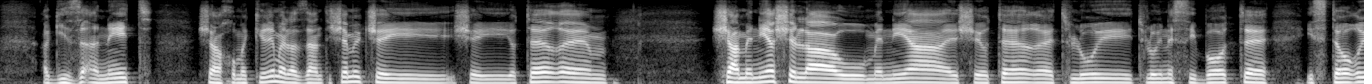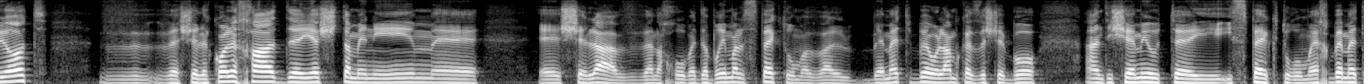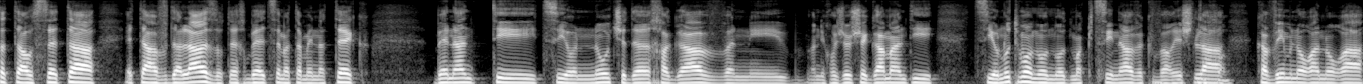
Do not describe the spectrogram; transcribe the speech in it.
הגזענית שאנחנו מכירים, אלא זה אנטישמיות שהיא, שהיא יותר, אמ, שהמניע שלה הוא מניע אה, שיותר אה, תלוי, תלוי נסיבות אה, היסטוריות. ושלכל אחד יש את המניעים שלה, ואנחנו מדברים על ספקטרום, אבל באמת בעולם כזה שבו האנטישמיות היא, היא ספקטרום, איך באמת אתה עושה את ההבדלה הזאת, איך בעצם אתה מנתק בין אנטי-ציונות, שדרך אגב, אני, אני חושב שגם האנטי-ציונות מאוד מאוד מאוד מקצינה, וכבר יש לה נכון. קווים נורא נורא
